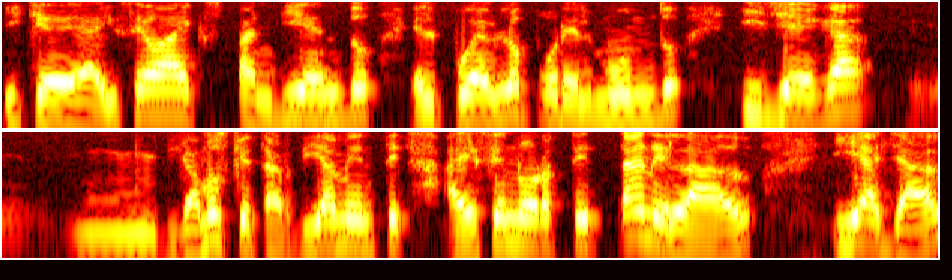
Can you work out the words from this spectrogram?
y que de ahí se va expandiendo el pueblo por el mundo y llega digamos que tardíamente, a ese norte tan helado y allá,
